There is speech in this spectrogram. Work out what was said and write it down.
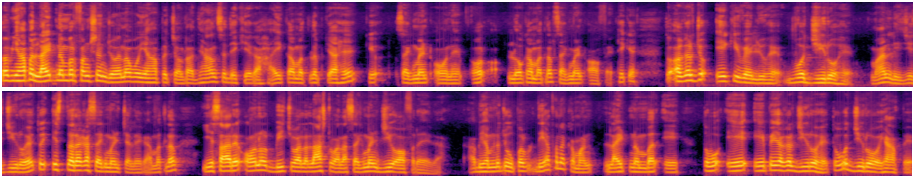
तो अब यहाँ पर लाइट नंबर फ़ंक्शन जो है ना, वो यहाँ पर चल रहा है। ध्यान से देखिएगा हाई का मतलब क्या है कि सेगमेंट ऑन है और लो का मतलब सेगमेंट ऑफ़ है, ठीक है? तो अगर जो ए की वैल्यू है, वो ज़ीरो है, मान लीजिए ज़ीरो है तो इस तरह का सेगमेंट चलेगा मतलब ये सारे ऑन और बीच वाला लास्ट वाला सेगमेंट जी ऑफ़ रहेगा। अभी हमने जो ऊपर दिया था ना कमांड लाइट नंबर ए तो वो ए ए पे अगर ज़ीरो है तो वो ज़ीरो यहाँ पे।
